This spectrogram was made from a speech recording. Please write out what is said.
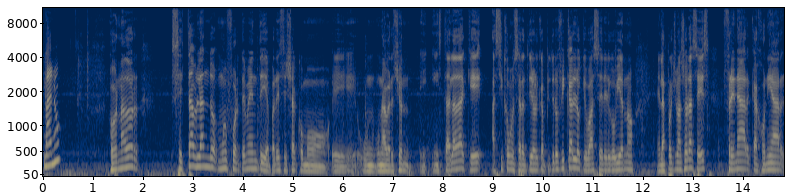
Manu. Gobernador, se está hablando muy fuertemente y aparece ya como eh, una versión instalada que, así como se retiró el capítulo fiscal, lo que va a hacer el gobierno en las próximas horas es frenar, cajonear,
